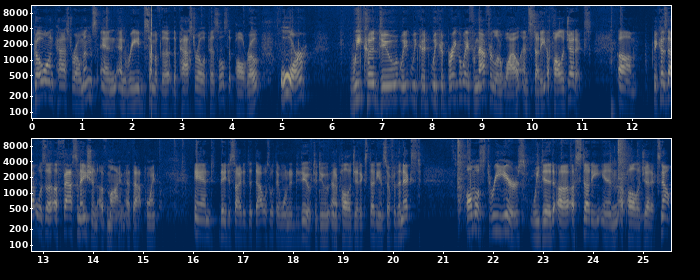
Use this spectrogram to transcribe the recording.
go on past Romans and, and read some of the, the pastoral epistles that Paul wrote, or we could do we, we could we could break away from that for a little while and study apologetics. Um, because that was a, a fascination of mine at that point. And they decided that that was what they wanted to do, to do an apologetic study. And so for the next almost three years, we did a, a study in apologetics. Now,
